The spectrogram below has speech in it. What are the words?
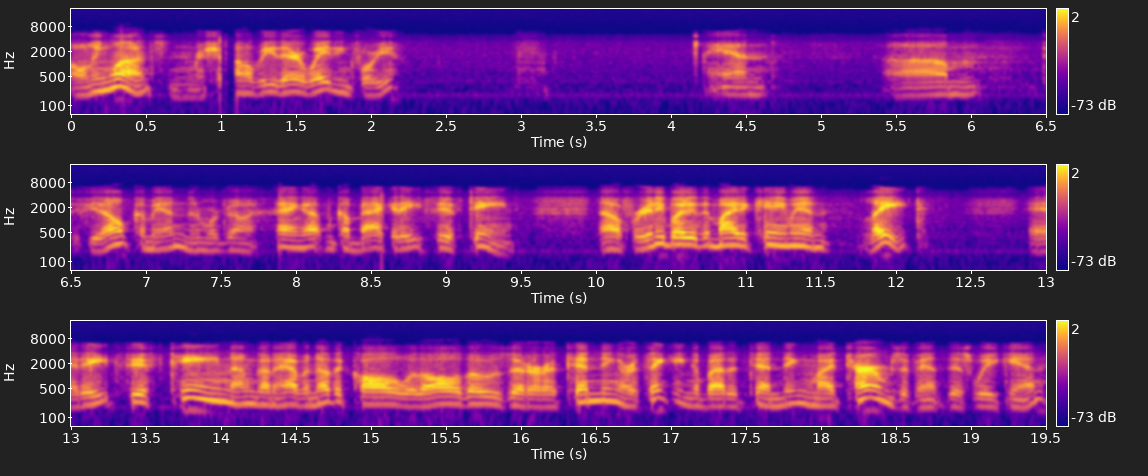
only once, and Rashawn will be there waiting for you. And um, if you don't come in, then we're going to hang up and come back at 8:15. Now, for anybody that might have came in late, at 8:15, I'm going to have another call with all those that are attending or thinking about attending my terms event this weekend.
